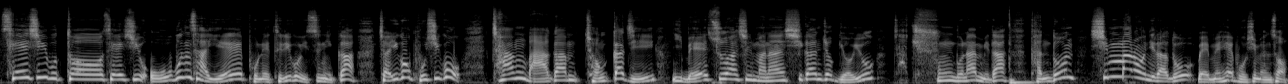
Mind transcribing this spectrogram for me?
3시부터 3시 5분 사이에 보내 드리고 있으니까 자, 이거 보시고 장 마감 전까지 이 매 수하실 만한 시간적 여유 자, 충분합니다. 단돈 10만 원이라도 매매해 보시면서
